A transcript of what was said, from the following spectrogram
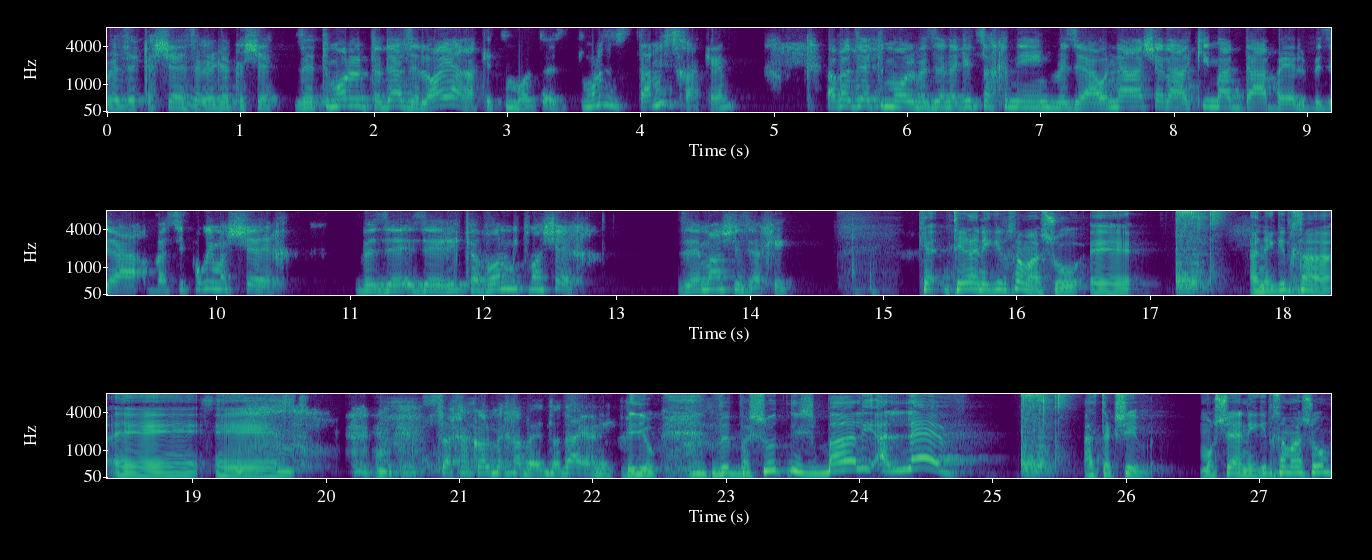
וזה קשה, זה רגע קשה. זה אתמול, אתה יודע, זה לא היה רק אתמול, זה- אתמול זה סתם משחק, כן? אבל זה אתמול, וזה נגד סכנין, וזה העונה של הכמעט דאבל, וזה והסיפור השייח, וזה זה ריקבון מתמשך. זה מה שזה, אחי. כן, תראה, אני אגיד לך משהו, אה, אני אגיד לך, אה, אה, סך הכל מכבד, תודה יוני. בדיוק, ופשוט נשבר לי הלב. אז תקשיב, משה, אני אגיד לך משהו,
